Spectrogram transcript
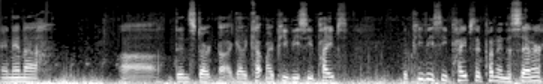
and then uh, uh, then start. Uh, I got to cut my PVC pipes the PVC pipes I put in the center,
